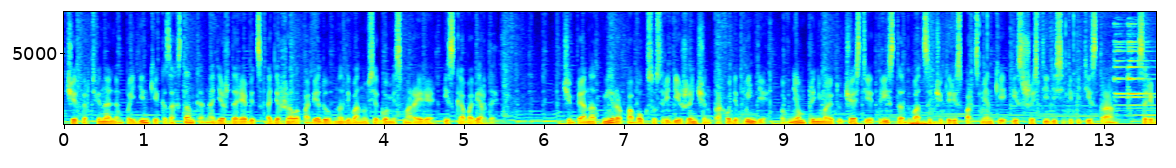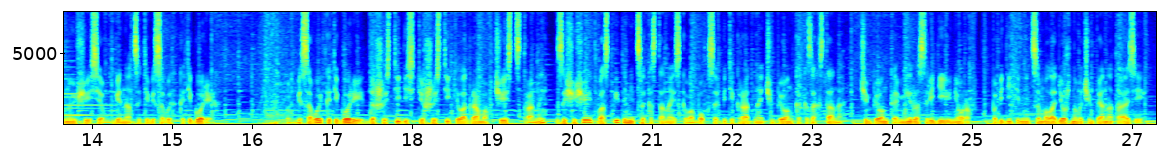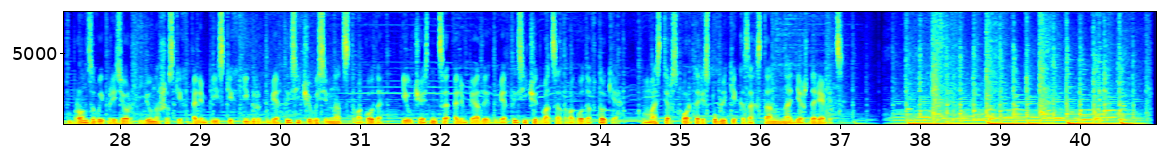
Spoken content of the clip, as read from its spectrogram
В четвертьфинальном поединке казахстанка Надежда Рябец одержала победу над Ивануся Гомес Морере из Каба-Верде. Чемпионат мира по боксу среди женщин проходит в Индии. В нем принимают участие 324 спортсменки из 65 стран, соревнующиеся в 12 весовых категориях. В весовой категории до 66 килограммов честь страны защищает воспитанница кастанайского бокса пятикратная чемпионка Казахстана, чемпионка мира среди юниоров, победительница молодежного чемпионата Азии, бронзовый призер юношеских Олимпийских игр 2018 года и участница Олимпиады 2020 года в Токио, мастер спорта Республики Казахстан Надежда Рябец.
